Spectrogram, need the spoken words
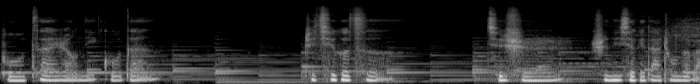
不再让你孤单。”这七个字，其实是你写给大众的吧？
